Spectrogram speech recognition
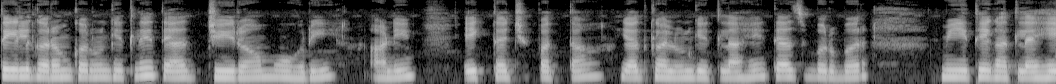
तेल गरम करून घेतले. त्यात जिरं मोहरी आणि एक तेजपत्ता यात घालून घेतला आहे. त्याचबरोबर मी इथे घातलं आहे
